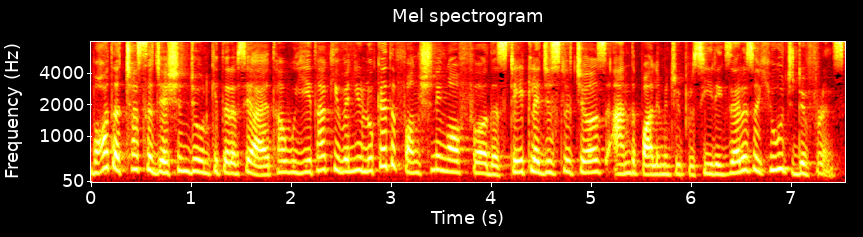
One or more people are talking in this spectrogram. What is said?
बहुत अच्छा सजेशन जो उनकी तरफ़ से आया था वो ये था कि when you look at the functioning of the state legislatures and the parliamentary proceedings there is a huge difference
